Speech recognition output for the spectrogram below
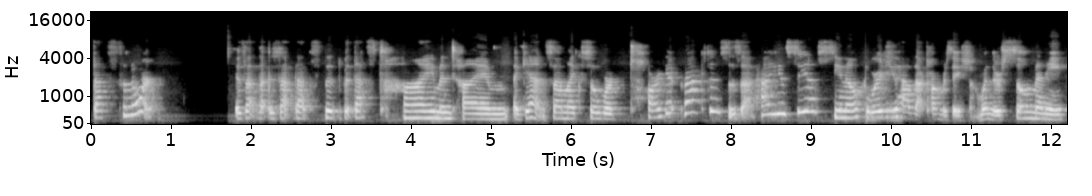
that's the norm. Is that, that is that that's the but that's time and time again. So I'm like, so we're target practice. Is that how you see us? You know, where do you have that conversation when there's so many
